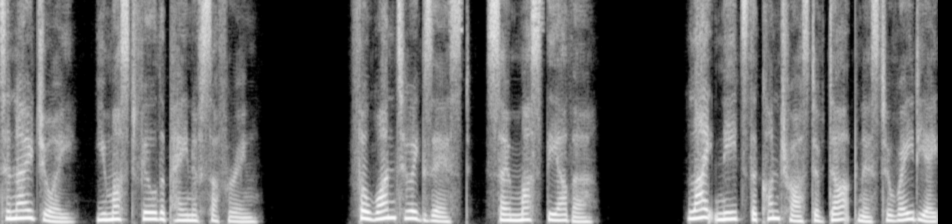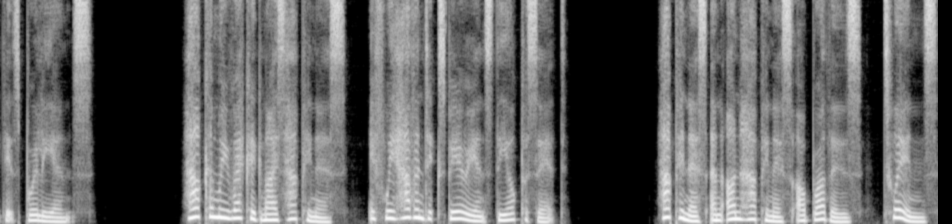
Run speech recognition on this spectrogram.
To know joy, you must feel the pain of suffering. For one to exist, so must the other. Light needs the contrast of darkness to radiate its brilliance. How can we recognize happiness if we haven't experienced the opposite? Happiness and unhappiness are brothers, twins,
